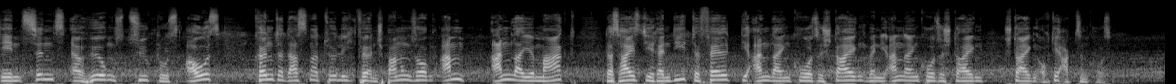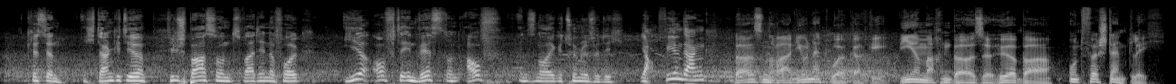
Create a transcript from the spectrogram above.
den Zinserhöhungszyklus aus, könnte das natürlich für Entspannung sorgen am Anleihemarkt. Das heißt, die Rendite fällt, die Anleihenkurse steigen. Wenn die Anleihenkurse steigen, steigen auch die Aktienkurse. Christian, ich danke dir. Viel Spaß und weiterhin Erfolg hier auf der Invest und auf ins neue Getümmel für dich. Ja, vielen Dank. Börsenradio Network AG. Wir machen Börse hörbar und verständlich.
